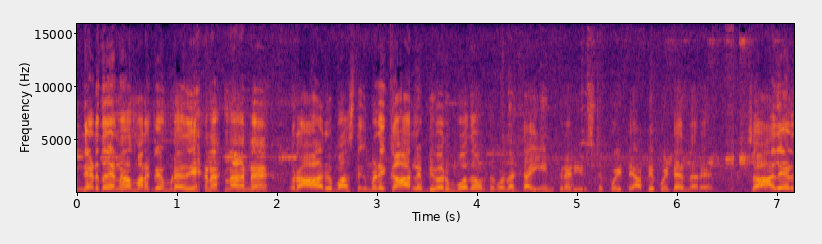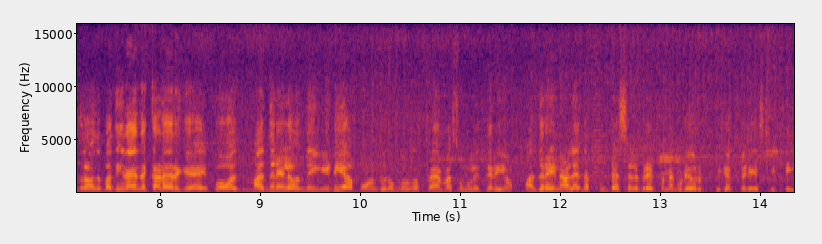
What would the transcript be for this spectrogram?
இந்த இடத்துல என்னால மறக்கவே முடியாது. ஏன்னா நான் ஒரு ஆறு மாசத்துக்கு முன்னாடி கார்ல இப்படி வரும்போது ஒருத்தருக்கு வந்து டைன் பின்னாடி இடிச்சுட்டு போயிட்டு அப்படியே போயிட்டே இருந்தாரு. ஸோ அதே இடத்துல வந்து பார்த்தீங்கன்னா இந்த கடை இருக்கு. இப்போ மதுரையில் வந்து இடியாப்பம் வந்து ரொம்ப ரொம்ப ஃபேமஸ் உங்களுக்கு தெரியும். மதுரைனாலே இந்த ஃபுட்டை செலிப்ரேட் பண்ணக்கூடிய ஒரு மிகப்பெரிய சிட்டி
